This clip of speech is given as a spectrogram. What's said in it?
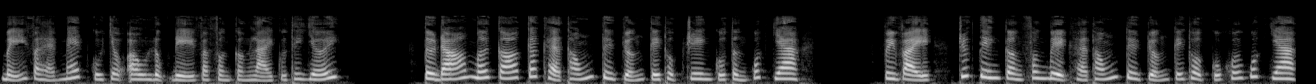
Mỹ và hệ MET của châu Âu lục địa và phần còn lại của thế giới. Từ đó mới có các hệ thống tiêu chuẩn kỹ thuật riêng của từng quốc gia. Vì vậy, Trước tiên cần phân biệt hệ thống tiêu chuẩn kỹ thuật của khối quốc gia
